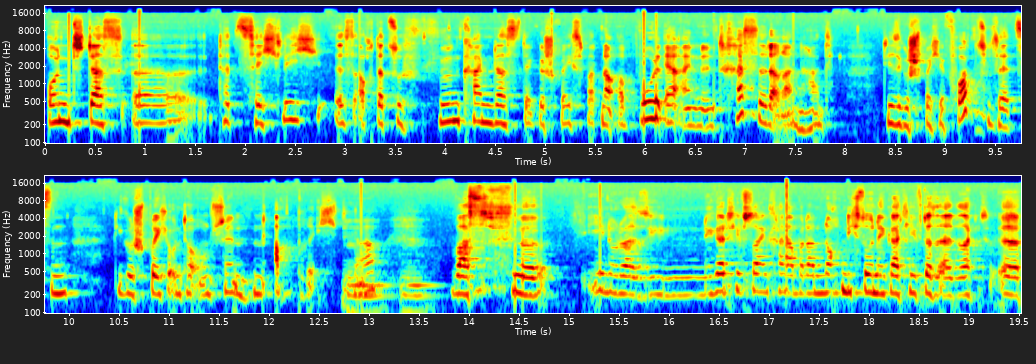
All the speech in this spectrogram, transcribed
Und dass äh, tatsächlich es auch dazu führen kann, dass der Gesprächspartner, obwohl er ein Interesse daran hat, diese Gespräche fortzusetzen, die Gespräche unter Umständen abbricht. Mhm. Ja? Mhm. Was für ihn oder sie negativ sein kann, aber dann noch nicht so negativ, dass er sagt, äh,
